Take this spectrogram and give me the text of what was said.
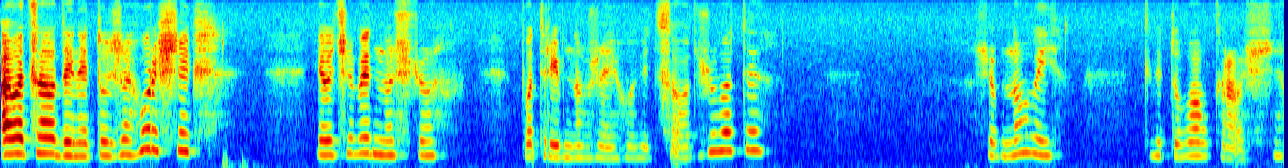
Але це один і той же горщик, і очевидно, що потрібно вже його відсаджувати, щоб новий квітував краще.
